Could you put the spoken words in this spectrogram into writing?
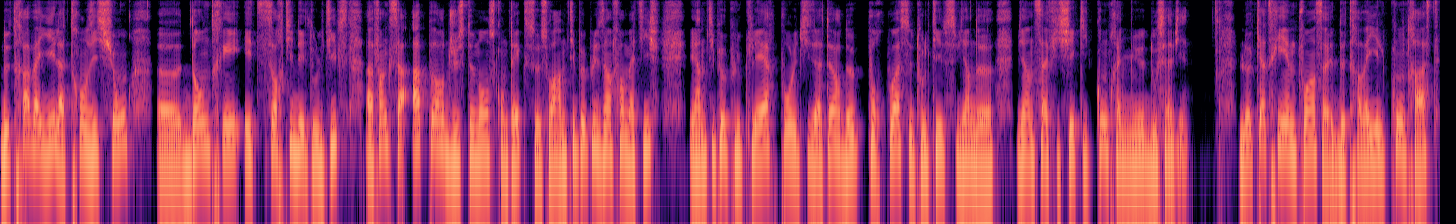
de travailler la transition euh, d'entrée et de sortie des tooltips afin que ça apporte justement ce contexte, soit un petit peu plus informatif et un petit peu plus clair pour l'utilisateur de pourquoi ce tooltips vient de, vient de s'afficher, qu'il comprenne mieux d'où ça vient. Le quatrième point, ça va être de travailler le contraste.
